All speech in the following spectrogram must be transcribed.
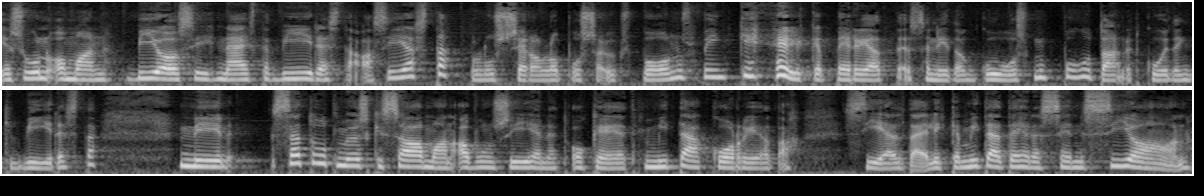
ja sun oman biosi näistä viidestä asiasta, plus siellä on lopussa yksi bonusvinkki, eli periaatteessa niitä on kuusi, mutta puhutaan nyt kuitenkin viidestä, niin sä tuut myöskin saamaan avun siihen, että okei, että mitä korjata sieltä, eli mitä tehdä sen sijaan,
